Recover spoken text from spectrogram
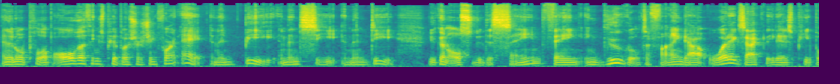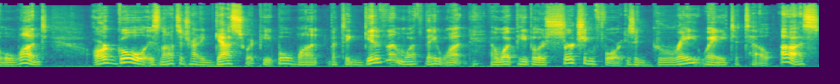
and it'll pull up all the things people are searching for in A, and then B, and then C, and then D. You can also do the same thing in Google to find out what exactly it is people want our goal is not to try to guess what people want, but to give them what they want. And what people are searching for is a great way to tell us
